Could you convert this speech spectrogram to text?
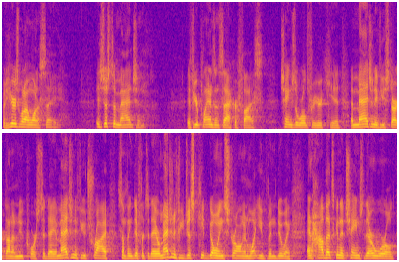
But here's what I want to say is just imagine if your plans and sacrifice change the world for your kid. Imagine if you start down a new course today. Imagine if you try something different today. Or imagine if you just keep going strong in what you've been doing and how that's going to change their world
